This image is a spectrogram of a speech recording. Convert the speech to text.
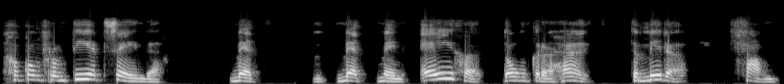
Geconfronteerd zijnde met, met mijn eigen donkere huid te midden van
